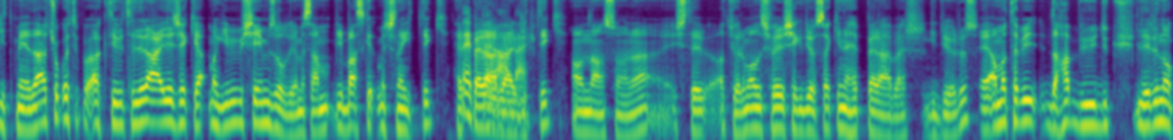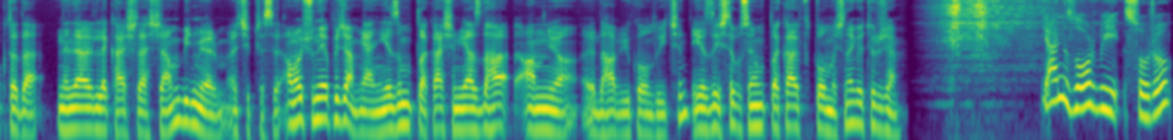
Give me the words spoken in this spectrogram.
gitmeye daha çok o tip aktiviteleri ailecek yapma gibi bir şeyimiz oluyor. Mesela bir basket maçına gittik. Hep, Hep beraber, beraber. gittik. Ondan sonra işte atıyorum alışverişe gidiyorsak yine hep beraber gidiyoruz. E, ama tabii daha büyüdükleri noktada nelerle karşılaşacağımı bilmiyorum açıkçası. Ama şunu yapacağım yani yazı mutlaka şimdi yaz daha anlıyor e, daha büyük olduğu için. Yazı işte bu sene mutlaka futbol maçına götüreceğim. yani zor bir soru.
